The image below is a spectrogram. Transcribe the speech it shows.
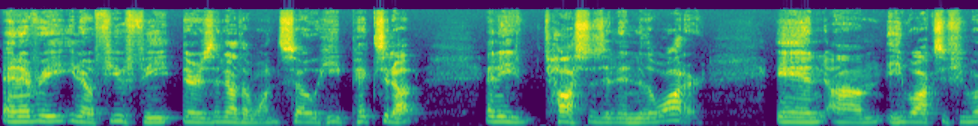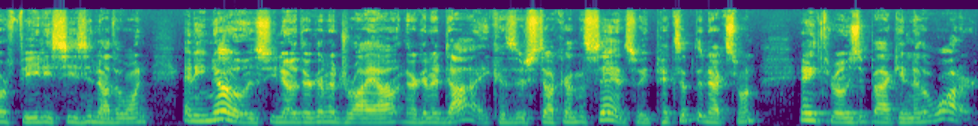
And every you know few feet there's another one. So he picks it up and he tosses it into the water and um, he walks a few more feet he sees another one and he knows you know they're going to dry out and they're going to die because they're stuck on the sand so he picks up the next one and he throws it back into the water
